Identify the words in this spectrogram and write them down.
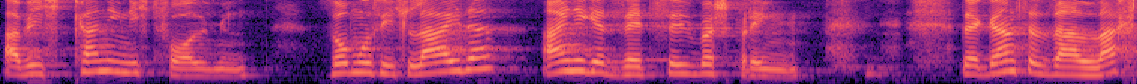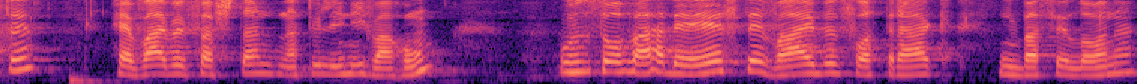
aber ich kann Ihnen nicht folgen. So muss ich leider einige Sätze überspringen. Der ganze Saal lachte, Herr Weibel verstand natürlich nicht warum. Und so war der erste Weibel-Vortrag in Barcelona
